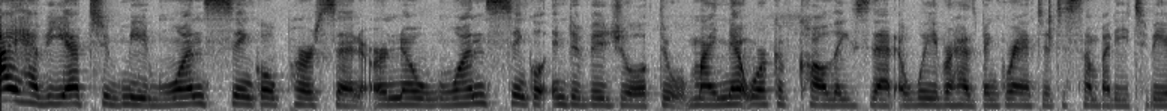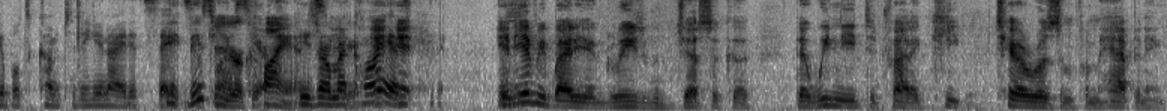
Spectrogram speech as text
I have yet to meet one single person or know one single individual through my network of colleagues that a waiver has been granted to somebody to be able to come to the United States. these are your year. clients These are my here. clients. And, and everybody agrees with Jessica that we need to try to keep terrorism from happening.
